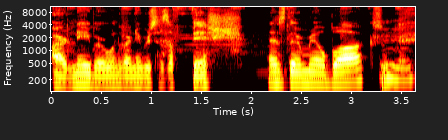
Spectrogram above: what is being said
our neighbor, one of our neighbors has a fish as their mailbox, and Mhm.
